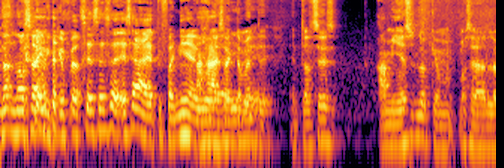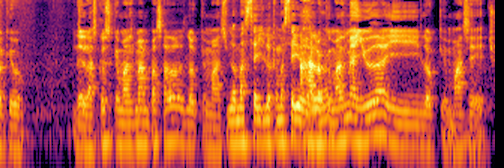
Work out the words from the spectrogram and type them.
no, no saben ni qué pedo. Esa, esa, esa epifanía, güey. Ajá, ahí, exactamente. güey. Entonces, a mí eso es lo que, o sea, lo que, de las cosas que más me han pasado es lo que más, Lo, más te, lo que más te ayuda. ajá, lo que más me ayuda y lo que más he hecho.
